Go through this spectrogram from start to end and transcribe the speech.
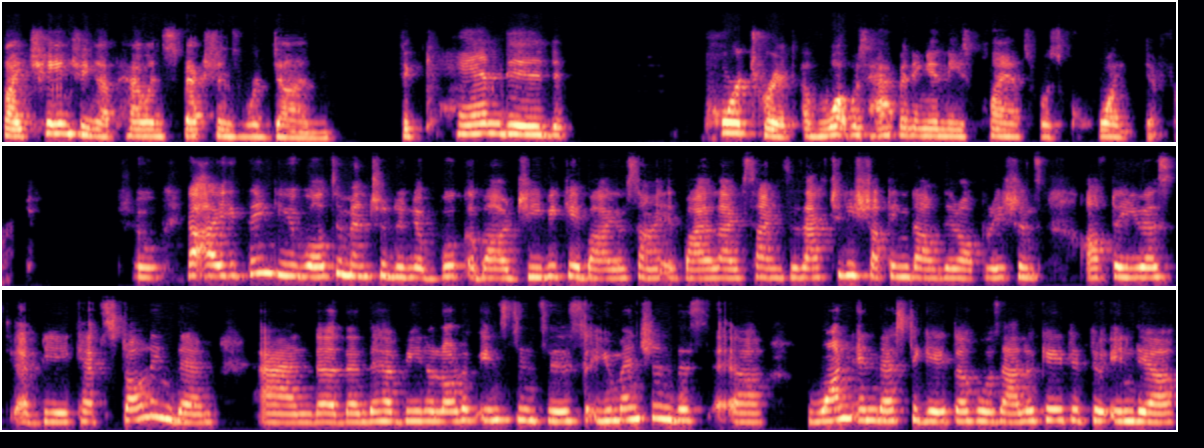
by changing up how inspections were done, the candid portrait of what was happening in these plants was quite different. True. Now, I think you've also mentioned in your book about GVK Bioscience, BioLife Sciences actually shutting down their operations after US FDA kept stalling them. And uh, then there have been a lot of instances. You mentioned this uh, one investigator who was allocated to India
